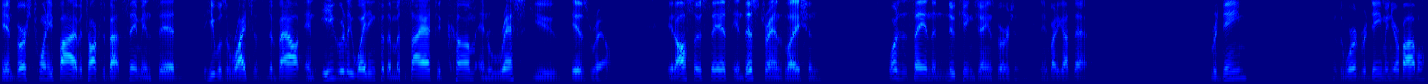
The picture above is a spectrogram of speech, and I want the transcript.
in verse 25, it talks about Simeon said, he was a righteous and devout and eagerly waiting for the Messiah to come and rescue Israel. It also says in this translation, what does it say in the New King James Version? Anybody got that? Redeem? Is the word redeem in your Bible?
